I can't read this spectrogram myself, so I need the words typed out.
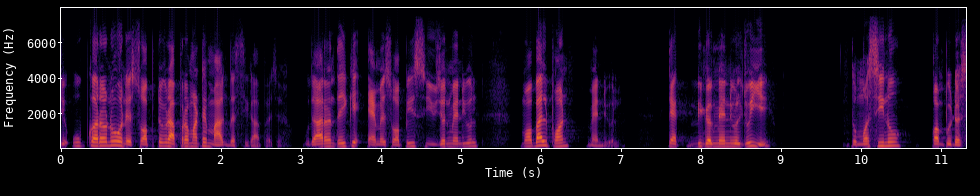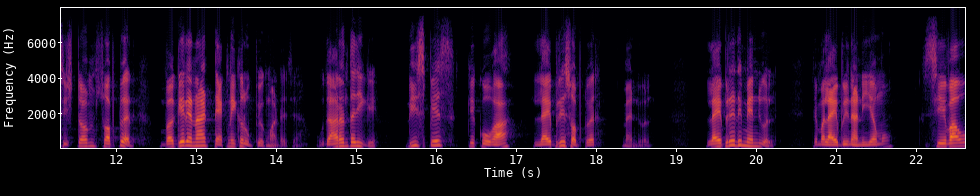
જે ઉપકરણો અને સોફ્ટવેર વાપરવા માટે માર્ગદર્શિકા આપે છે. ઉદાહરણ તરીકે MS office user manual mobile phone manual technical manual જોઈએ તો મશીનો કોમ્પ્યુટર સિસ્ટમ સોફ્ટવેર વગેરેના ટેકનિકલ ઉપયોગ માટે છે. ઉદાહરણ તરીકે ડીસ્પેસ કે Koha library software manual library manual જેમાં લાઇબ્રેરીના નિયમો, સેવાઓ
